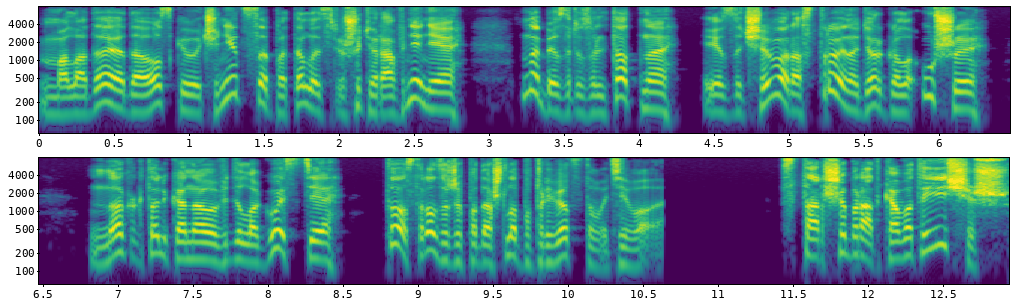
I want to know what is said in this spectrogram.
Молодая даосская ученица пыталась решить уравнение, но безрезультатно, из-за чего расстроенно дергала уши, но как только она увидела гостя, то сразу же подошла поприветствовать его. «Старший брат, кого ты ищешь?»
